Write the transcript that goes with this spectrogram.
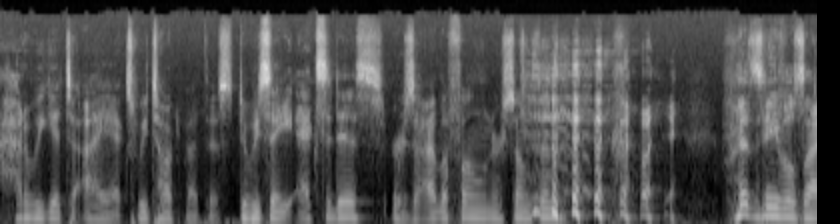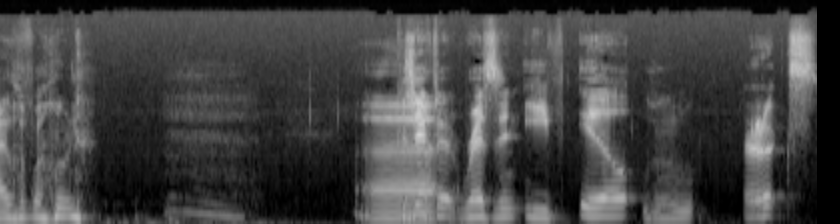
How do we get to IX? We talked about this. Did we say Exodus or Xylophone or something? Oh, Resident Evil Xylophone. Uh, because you have to Resident Evil X.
